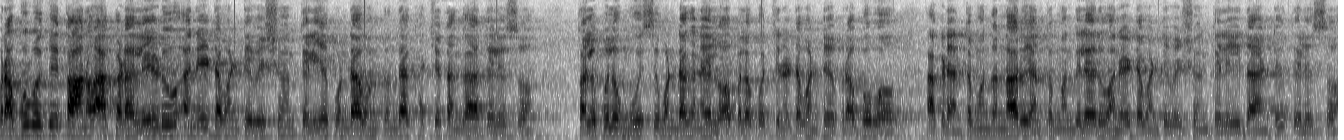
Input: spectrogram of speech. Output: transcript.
ప్రభువుకి తాను అక్కడ లేడు అనేటువంటి విషయం తెలియకుండా ఉంటుందా? ఖచ్చితంగా తెలుసు. తలుపులు మూసి ఉండగానే లోపలికి వచ్చినటువంటి ప్రభువు అక్కడ ఎంతమంది ఉన్నారు ఎంతమంది లేరు? అనేటువంటి విషయం తెలియదా అంటే తెలుసు.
